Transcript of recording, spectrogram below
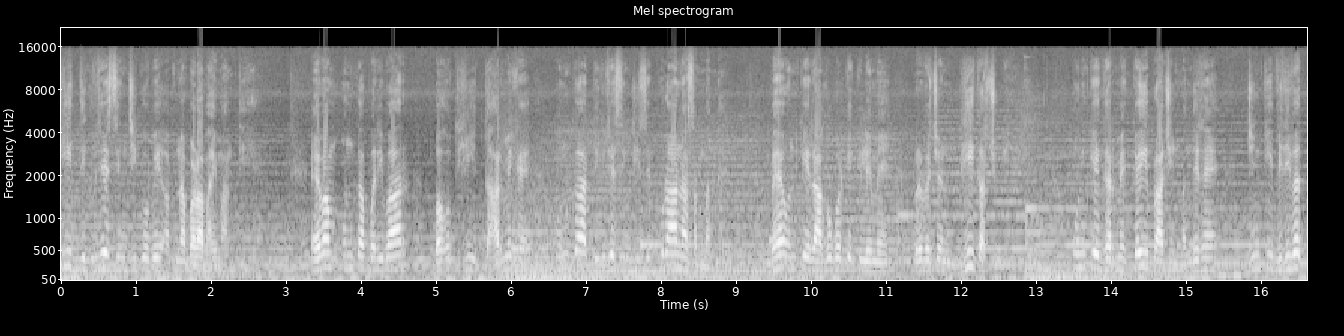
कि दिग्विजय सिंह जी को वे अपना बड़ा भाई मानती हैं। एवं उनका परिवार बहुत ही धार्मिक है। उनका दिग्विजय सिंह जी से पुराना संबंध है। वह उनके राघोगढ़ के किले में प्रवचन भी कर चुकी है। उनके घर में कई प्राचीन मंदिर हैं, जिनकी विधिवत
